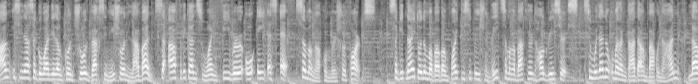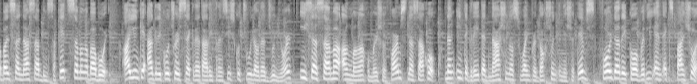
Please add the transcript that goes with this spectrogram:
ang isinasagawa nilang controlled vaccination laban sa African Swine Fever o ASF sa mga commercial farms. Sa gitna ito ng mababang participation rate sa mga backyard hog racers, simula nang umarangkada ang bakunahan laban sa nasabing sakit sa mga baboy. Ayon kay Agriculture Secretary Francisco Chulaura Jr., isasama ang mga commercial farms na sakop ng Integrated National Swine Production Initiatives for the Recovery and Expansion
